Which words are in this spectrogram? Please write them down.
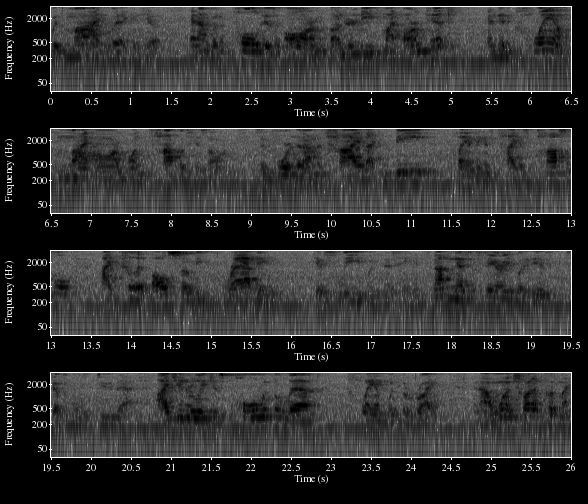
with my leg and hip. And I'm going to pull his arm underneath my armpit and then clamp my arm on top of his arm. It's important that I'm as high as I can be, clamping as tight as possible. I could also be grabbing his sleeve with this hand. It's not necessary, but it is acceptable to do that. I generally just pull with the left, clamp with the right. And I want to try to put my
